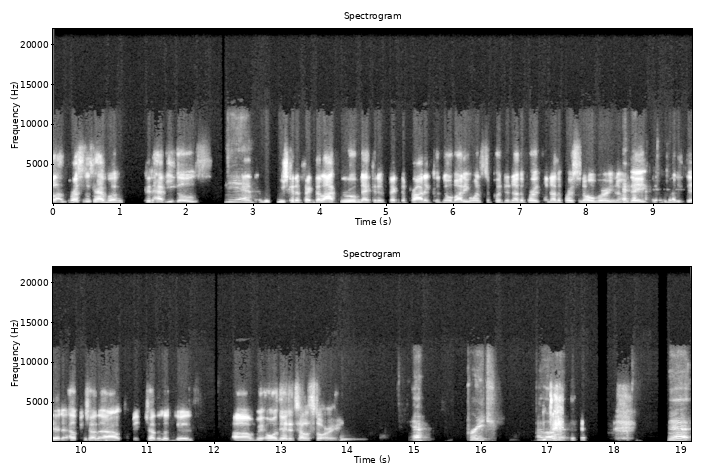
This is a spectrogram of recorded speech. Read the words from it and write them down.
lot- wrestlers have a could have egos Yeah. and which could affect the locker room that could affect the product because nobody wants to put another per- another person over you know they everybody's there to help each other out make each other look good um, we're all there to tell a story Yeah. Preach. I love it. yeah.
